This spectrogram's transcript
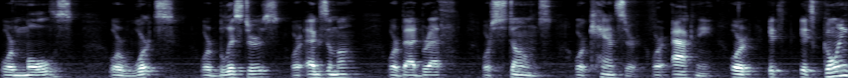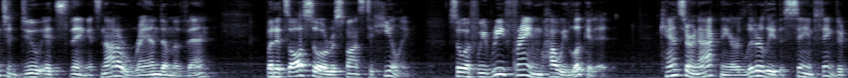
or moles or warts or blisters or eczema or bad breath or stones or cancer or acne or it's it's going to do its thing. It's not a random event, but it's also a response to healing. So if we reframe how we look at it, cancer and acne are literally the same thing. They're,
